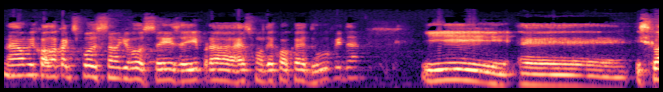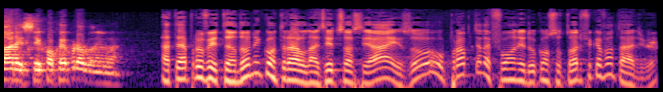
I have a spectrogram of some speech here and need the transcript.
Não, me coloco à disposição de vocês aí para responder qualquer dúvida e é, esclarecer qualquer problema. Até aproveitando, onde encontrá-lo nas redes sociais ou o próprio telefone do consultório, fica à vontade, viu?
